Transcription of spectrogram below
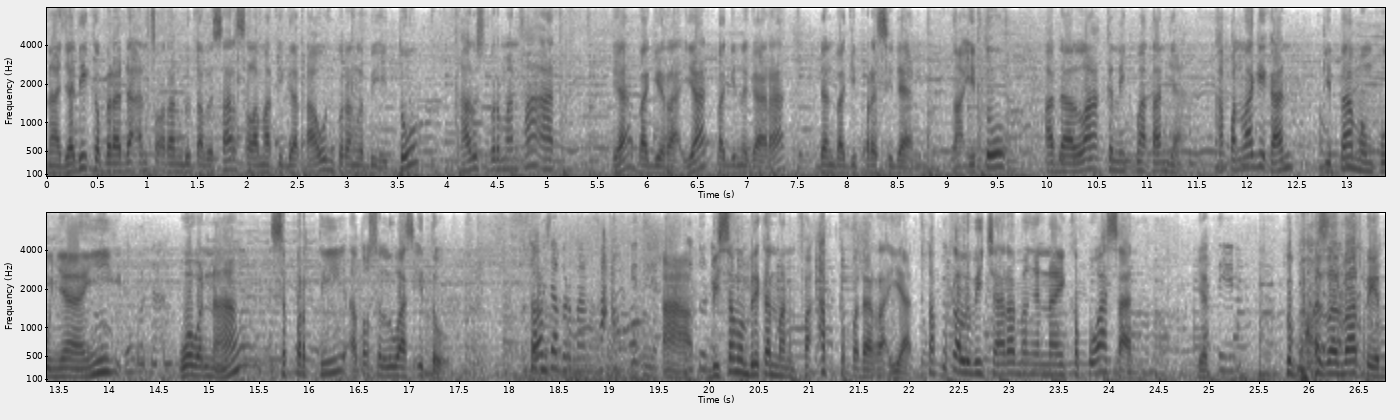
Nah jadi keberadaan seorang duta besar selama tiga tahun kurang lebih itu harus bermanfaat ya bagi rakyat, bagi negara, dan bagi presiden. Nah itu adalah kenikmatannya. Kapan lagi kan kita mempunyai wewenang seperti atau seluas itu. Untuk bisa bermanfaat gitu ya. Ah, Itu bisa memberikan manfaat kepada rakyat. Tapi kalau bicara mengenai kepuasan, ya kepuasan batin,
